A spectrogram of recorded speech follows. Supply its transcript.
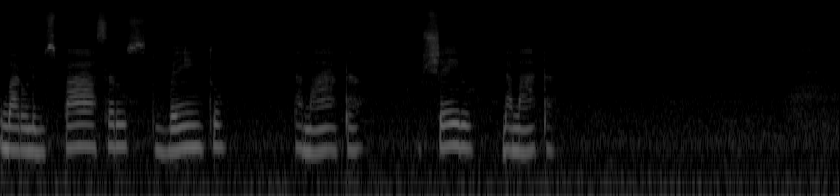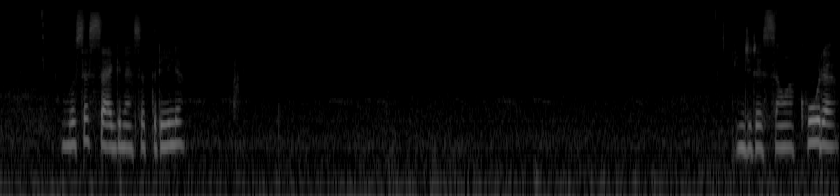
O barulho dos pássaros, do vento, da mata, o cheiro da mata. Você segue nessa trilha. Em direção à cura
